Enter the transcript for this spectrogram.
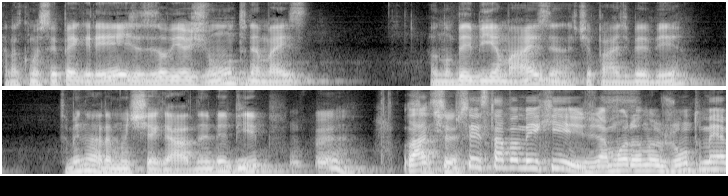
Ela começou a ir pra igreja, às vezes eu ia junto, né? Mas eu não bebia mais, né? Eu tinha parado de beber. Também não era muito chegado, né? Bebi. Lá, tipo, você estava meio que já morando junto, meio,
